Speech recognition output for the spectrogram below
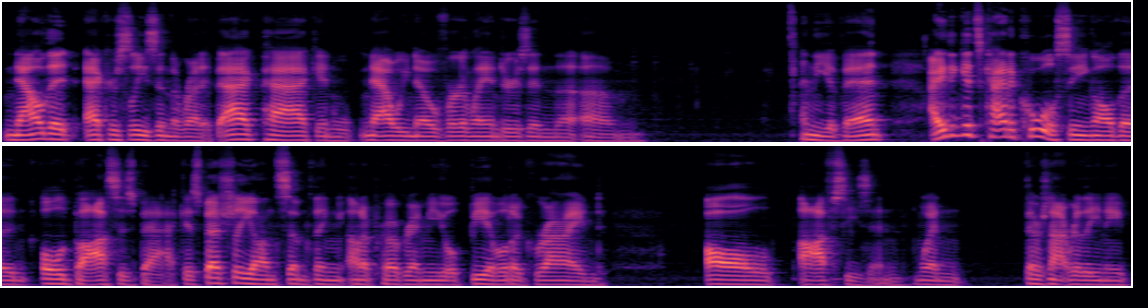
now that Eckersley's in the run it backpack and now we know Verlander's in the um in the event, I think it's kind of cool seeing all the old bosses back, especially on something on a program you'll be able to grind all off season when there's not really any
